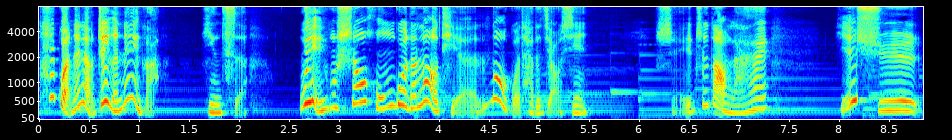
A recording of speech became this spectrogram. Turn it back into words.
他还管得了这个那个？因此，我也用烧红过的烙铁烙过他的脚心。谁知道来，也许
